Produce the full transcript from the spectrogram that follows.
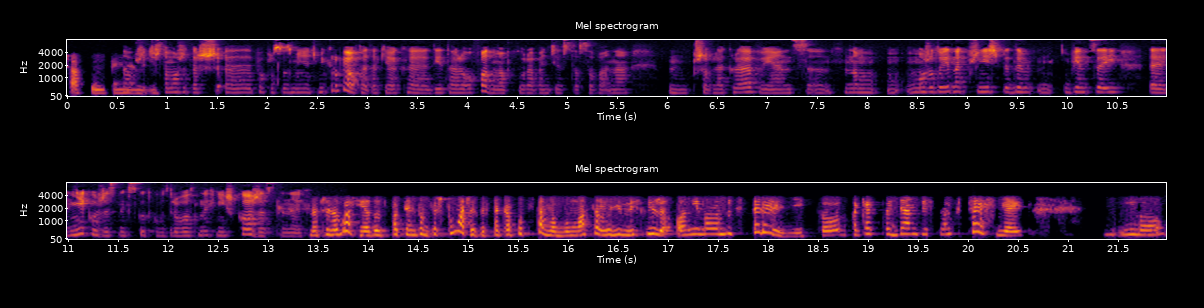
czasu i pieniędzy. No przecież to może też e, po prostu zmieniać mikrobiotę, tak jak e, dieta low FODMAP, która będzie stosowana mm, przewlekle, więc e, no, może to jednak przynieść wtedy więcej niekorzystnych skutków zdrowotnych niż korzystnych. Znaczy no właśnie, ja to pacjentom też tłumaczę, to jest taka podstawa, bo masa ludzi myśli, że oni mają być sterylni. To tak jak powiedziałam gdzieś tam wcześniej, no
